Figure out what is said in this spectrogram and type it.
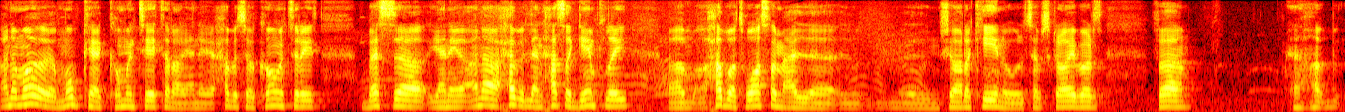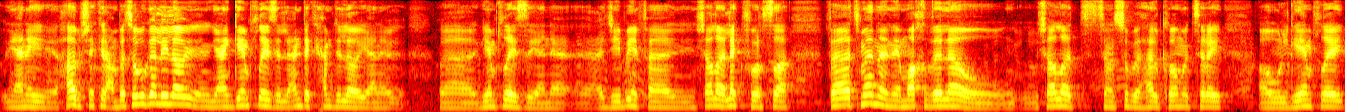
أنا ما مو ك commentator يعني أحب أسوي commentaries بس آه، يعني أنا أحب لأن حصل gameplay أحب أتواصل مع ال- ال- المشاركين وال subscribers ف يعني هذا بشكل عام. بس هو قال لي لا يعني gameplays اللي عندك الحمد لله يعني gameplays يعني عجيبين فإن شاء الله لك فرصة. فأتمنى إني ما اخذله وإن شاء الله تستانسوا بهال commentary أو ال gameplay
